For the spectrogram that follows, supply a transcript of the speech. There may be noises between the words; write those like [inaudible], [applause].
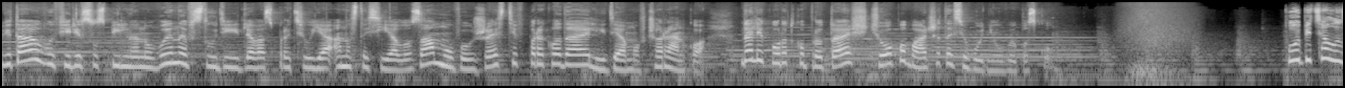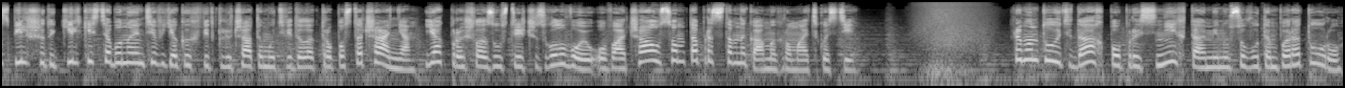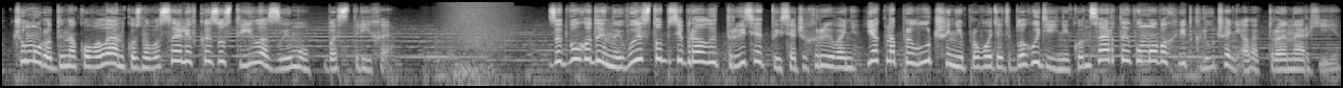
Вітаю в ефірі Суспільне новини. В студії для вас працює Анастасія Лоза. Мовою жестів перекладає Лідія Мовчаренко. Далі коротко про те, що побачите сьогодні у випуску. Пообіцяли збільшити кількість абонентів, яких відключатимуть від електропостачання. Як пройшла зустріч з головою ОВА Чаусом та представниками громадськості. Ремонтують дах попри сніг та мінусову температуру. Чому родина Коваленко з Новоселівки зустріла зиму без стріхи? За двогодинний виступ зібрали 30 тисяч гривень. Як на Прилуччині проводять благодійні концерти в умовах відключень електроенергії.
